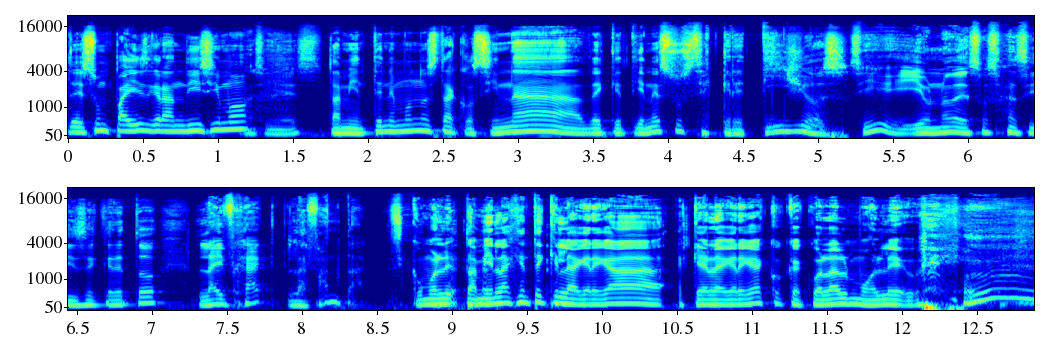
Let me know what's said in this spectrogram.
es un país grandísimo, Así es. también tenemos nuestra cocina de que tiene sus secretillos. Sí, y uno de esos así secreto, life hack, la Fanta. Es Como le- también la gente que le agrega que le agrega Coca-Cola al mole, güey.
